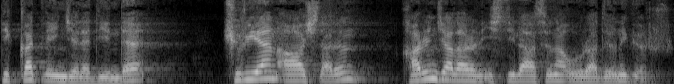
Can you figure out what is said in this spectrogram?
Dikkatle incelediğinde çürüyen ağaçların karıncaların istilasına uğradığını görür.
